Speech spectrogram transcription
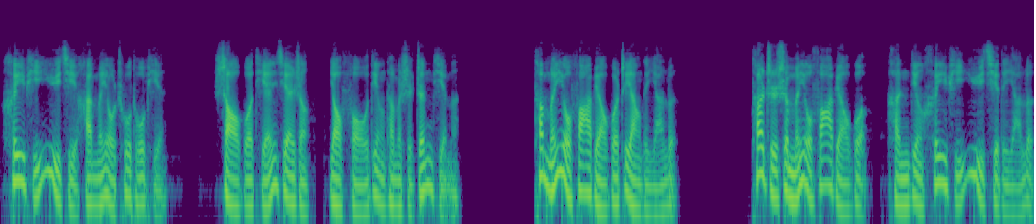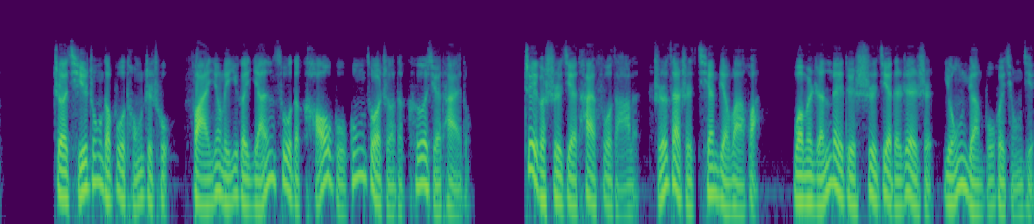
黑皮玉器还没有出土品。邵国田先生要否定他们是真品吗？他没有发表过这样的言论，他只是没有发表过肯定黑皮玉器的言论。这其中的不同之处，反映了一个严肃的考古工作者的科学态度。这个世界太复杂了，实在是千变万化。我们人类对世界的认识永远不会穷尽。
